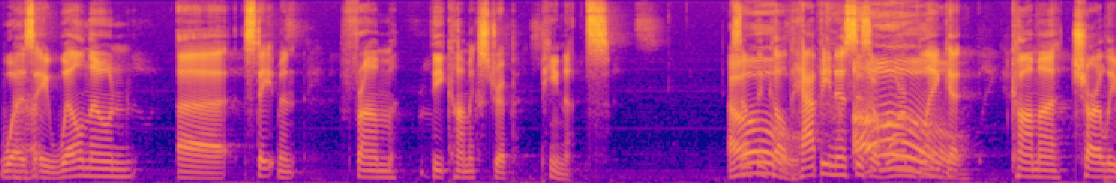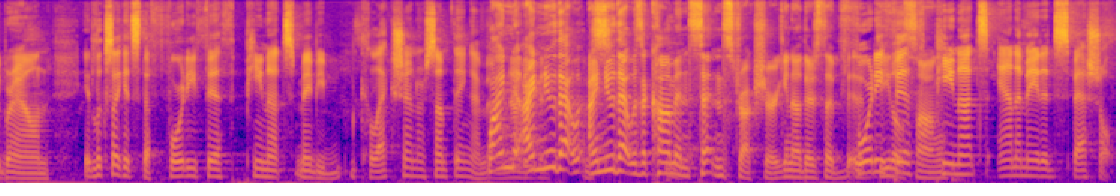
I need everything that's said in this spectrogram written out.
was Uh-huh. a well-known uh, statement from the comic strip Peanuts. Something Oh. called "Happiness is a warm Oh. blanket," comma Charlie Brown. It looks like it's the 45th Peanuts maybe collection or something. I'm, Well, I, I'm I even- knew that. I knew that was a common sentence structure. You know, there's the B- Beatles 45th song. Peanuts animated special.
